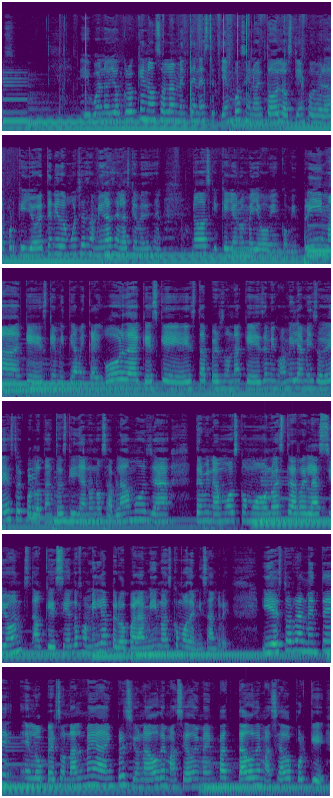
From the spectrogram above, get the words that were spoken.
Y bueno, yo creo que no solamente en este tiempo, sino en todos los tiempos, ¿verdad? Porque yo he tenido muchas amigas en las que me dicen, no, es que, que yo no me llevo bien con mi prima, que es que mi tía me cae gorda, que es que esta persona que es de mi familia me hizo esto y por lo tanto es que ya no nos hablamos, ya terminamos como nuestra relación, aunque siendo familia, pero para mí no es como de mi sangre. Y esto realmente en lo personal me ha impresionado demasiado y me ha impactado demasiado porque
